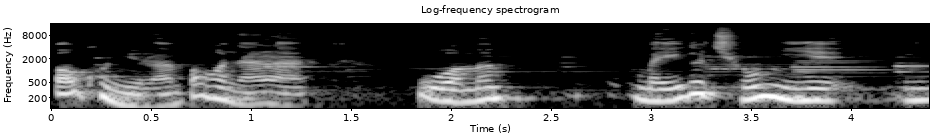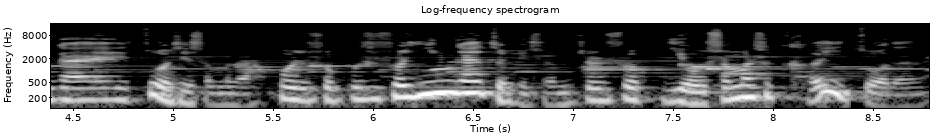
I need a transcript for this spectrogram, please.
包括女篮，包括男篮，我们每一个球迷应该做些什么呢？或者说不是说应该做些什么，就是说有什么是可以做的呢？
